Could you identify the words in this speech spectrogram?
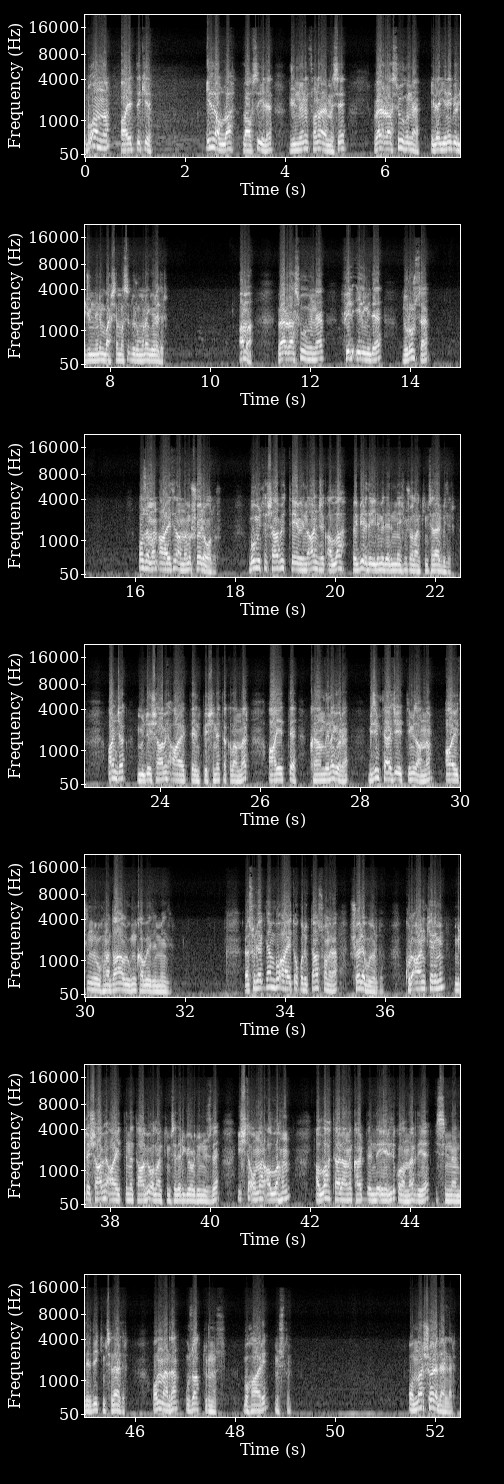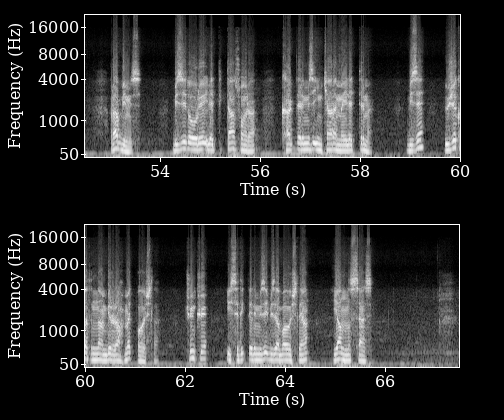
Bu anlam ayetteki illallah lafzı ile cümlenin sona ermesi ve rasuhune ile yeni bir cümlenin başlaması durumuna göredir. Ama ve rasuhune fil ilmi de durursa o zaman ayetin anlamı şöyle olur. Bu müteşabih tevirini ancak Allah ve bir de ilmi derinleşmiş olan kimseler bilir. Ancak müteşabih ayetlerin peşine takılanlar ayette kanandığına göre bizim tercih ettiğimiz anlam ayetin ruhuna daha uygun kabul edilmelidir. Resul-i Ekrem bu ayeti okuduktan sonra şöyle buyurdu. Kur'an-ı Kerim'in müteşabih ayetlerine tabi olan kimseleri gördüğünüzde işte onlar Allah'ın Allah Teala'nın kalplerinde eğrilik olanlar diye isimlendirdiği kimselerdir. Onlardan uzak durunuz. Buhari, Müslüm. Onlar şöyle derler. Rabbimiz bizi doğruya ilettikten sonra kalplerimizi inkara meylettirme. Bize yüce katından bir rahmet bağışla. Çünkü istediklerimizi bize bağışlayan yalnız sensin.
